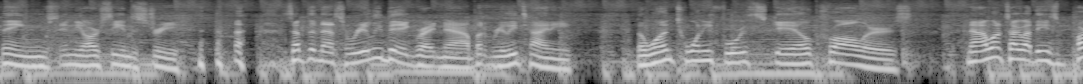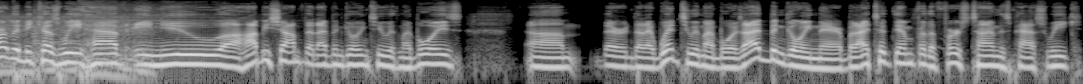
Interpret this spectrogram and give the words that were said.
things in the RC industry. Something that's really big right now, but really tiny. The 124th scale crawlers. Now, I want to talk about these partly because we have a new uh, hobby shop that I've been going to with my boys um, there that I went to with my boys. I've been going there, but I took them for the first time this past week,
